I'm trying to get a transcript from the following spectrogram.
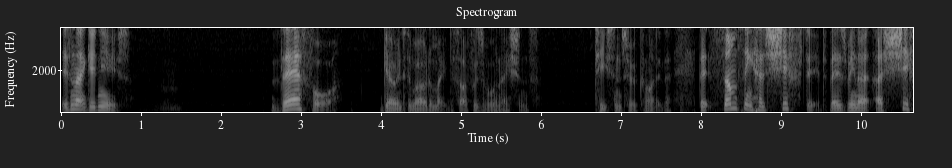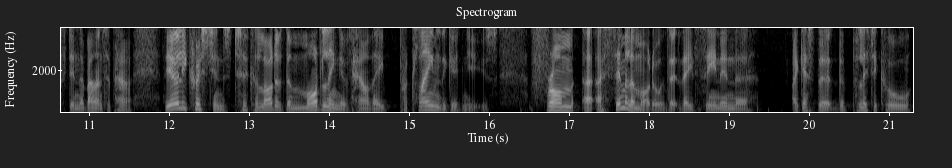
Isn't that good news? Therefore, go into the world and make disciples of all nations. Teach them to acquire it. there. That something has shifted. There's been a, a, shift in the balance of power. The early Christians took a lot of the modeling of how they proclaimed the good news from a, a similar model that they'd seen in the, I guess, the, the political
